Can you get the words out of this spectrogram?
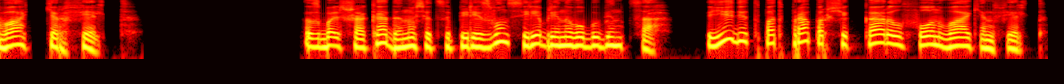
Ваккерфельд. С большака доносится перезвон серебряного бубенца. Едет подпрапорщик Карл фон Вакенфельд.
